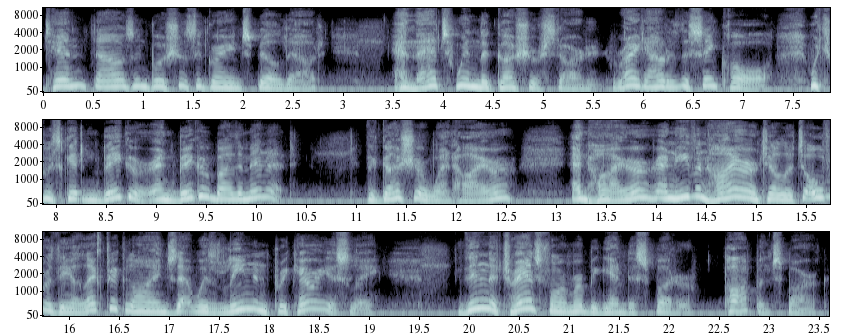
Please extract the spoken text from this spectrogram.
10,000 bushels of grain spilled out. And that's when the gusher started, right out of the sinkhole, which was getting bigger and bigger by the minute. The gusher went higher and higher and even higher till it's over the electric lines that was leaning precariously. Then the transformer began to sputter, pop and spark.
